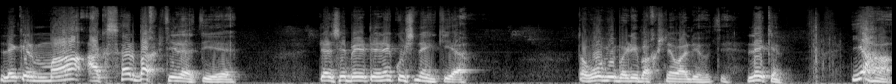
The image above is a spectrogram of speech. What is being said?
لیکن ماں اکثر بخشتی رہتی ہے۔ جیسے بیٹے نے کچھ نہیں کیا۔ تو وہ بھی بڑی بخشنے والی ہوتی ہے۔ لیکن یہاں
